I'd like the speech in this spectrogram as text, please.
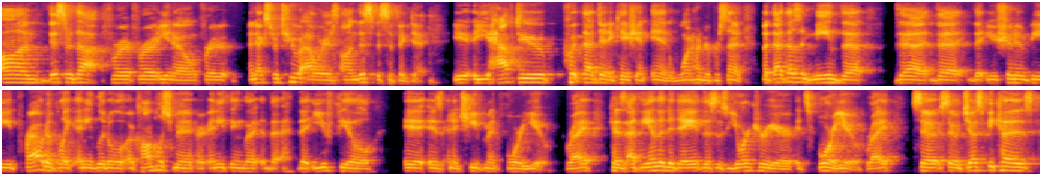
on this or that for for you know for an extra two hours on this specific day you, you have to put that dedication in 100% but that doesn't mean that that that that you shouldn't be proud of like any little accomplishment or anything that that, that you feel is an achievement for you right? Because at the end of the day this is your career. It's for you right? So so just because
